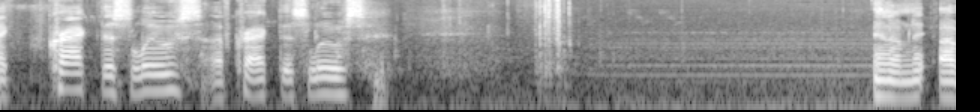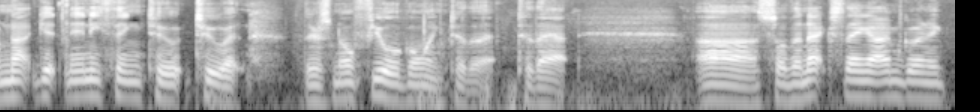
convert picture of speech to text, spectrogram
I cracked this loose. I've cracked this loose. And I'm, I'm not getting anything to, to it. There's no fuel going to that. To that. Uh, so the next thing I'm going to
